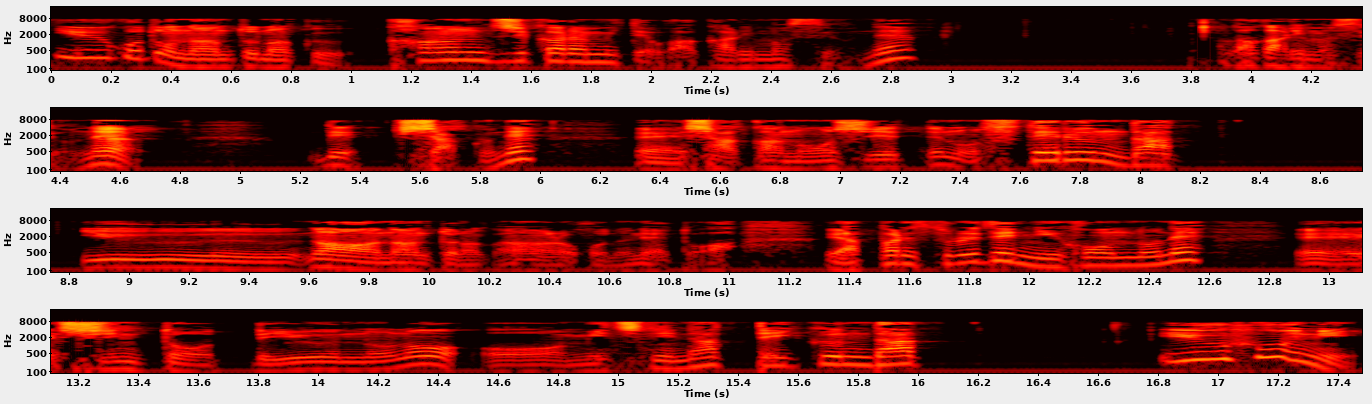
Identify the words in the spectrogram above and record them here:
いうことをなんとなく漢字から見て分かりますよね。分かりますよね。で、希釈ね、えー、釈迦の教えってのを捨てるんだ。いう、なあ、なんとなく、なるほどね、と。あ、やっぱりそれで日本のね、えー、神道っていうのの道になっていくんだ、いうふうに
